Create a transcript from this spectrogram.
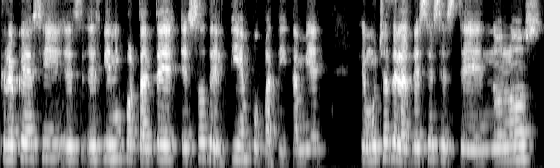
creo que sí, es, es, bien importante eso del tiempo, para ti también, que muchas de las veces este, no nos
